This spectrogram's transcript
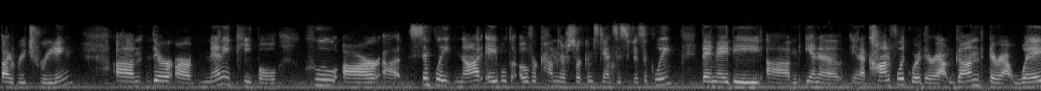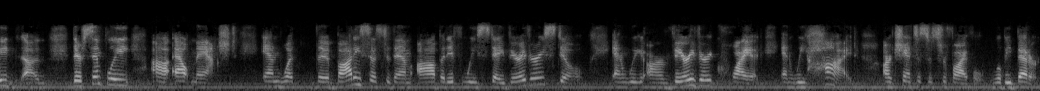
by retreating. Um, there are many people who are uh, simply not able to overcome their circumstances physically. They may be um, in a in a conflict where they're outgunned, they're outweighed, uh, they're simply uh, outmatched. And what the body says to them, ah, but if we stay very, very still and we are very, very quiet and we hide, our chances of survival will be better.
